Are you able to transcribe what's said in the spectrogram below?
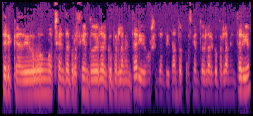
cerca de un 80% del arco parlamentario, un setenta y tantos por ciento del arco parlamentario,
